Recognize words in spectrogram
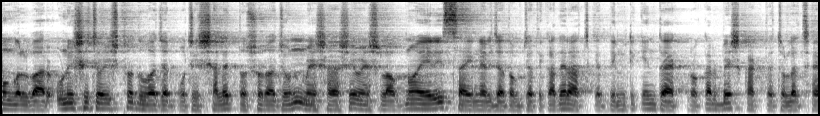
মঙ্গলবার, উনিশে জ্যৈষ্ঠ দু হাজার পঁচিশ সালের তেসরা জুন, মেষ রাশি মেষ লগ্ন এরিস, সাইনের জাতক জাতিকাদের আজকের দিনটি কিন্তু এক প্রকার বেশ কাটতে চলেছে।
